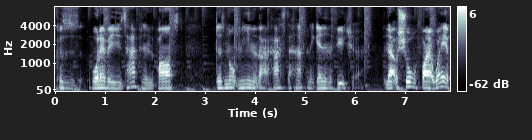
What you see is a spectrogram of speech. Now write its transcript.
Because whatever has happened in the past does not mean that that has to happen again in the future. Now, a surefire way of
